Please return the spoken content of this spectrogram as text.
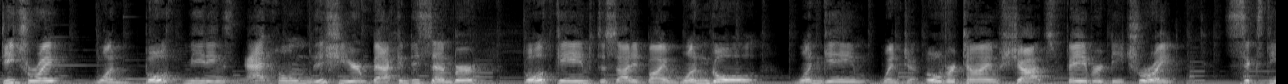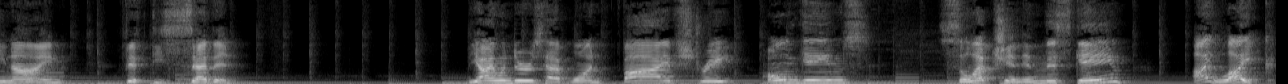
Detroit won both meetings at home this year back in December. Both games decided by one goal. One game went to overtime. Shots favored Detroit 69 57. The Islanders have won five straight home games. Selection in this game I like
